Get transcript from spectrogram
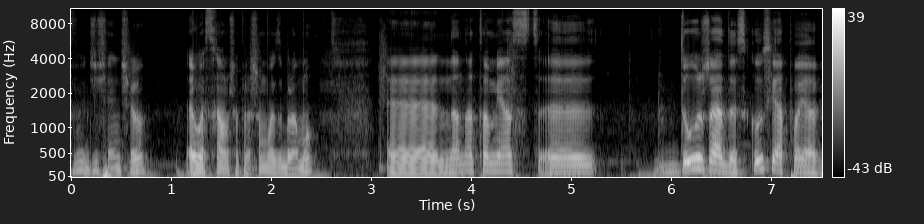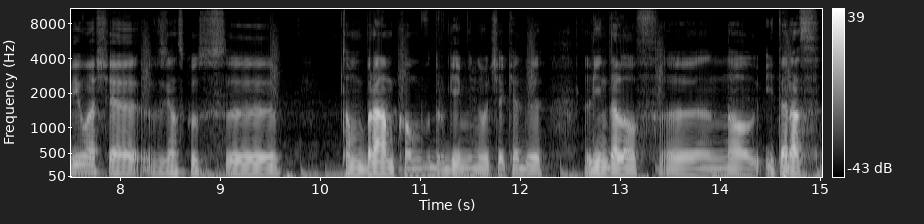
w 10. E, West Hamu, przepraszam, West Bromu. E, no natomiast duża dyskusja pojawiła się w związku z tą bramką w drugiej minucie, kiedy Lindelof, no i teraz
